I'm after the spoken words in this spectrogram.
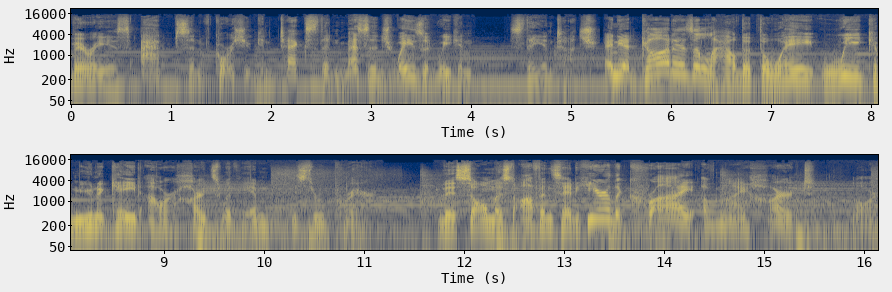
various apps, and of course, you can text and message ways that we can stay in touch. And yet, God has allowed that the way we communicate our hearts with Him is through prayer. This psalmist often said, Hear the cry of my heart, Lord.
